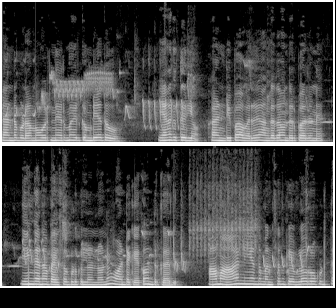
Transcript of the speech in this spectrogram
சண்டை போடாமல் ஒரு நேரமாக இருக்க முடியாதோ? எனக்கு தெரியும். கண்டிப்பாக அவர் அங்கே தான் வந்திருப்பாருன்னு. இங்கே நான் பைசா கொடுக்கலன்னொன்னு வாண்ட கேட்க வந்திருக்காரு. ஆமாம் நீ அந்த மனுஷனுக்கு எவ்வளோ ரூபா கொடுத்த?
